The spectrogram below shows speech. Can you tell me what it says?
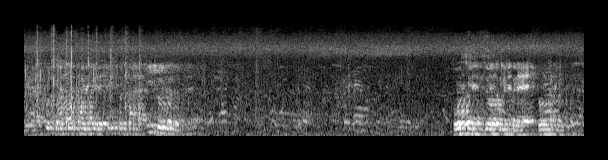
いや少し足をかいてピリッとしたいい表情です。甲子園出場を決めてどんな気持ちですか。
